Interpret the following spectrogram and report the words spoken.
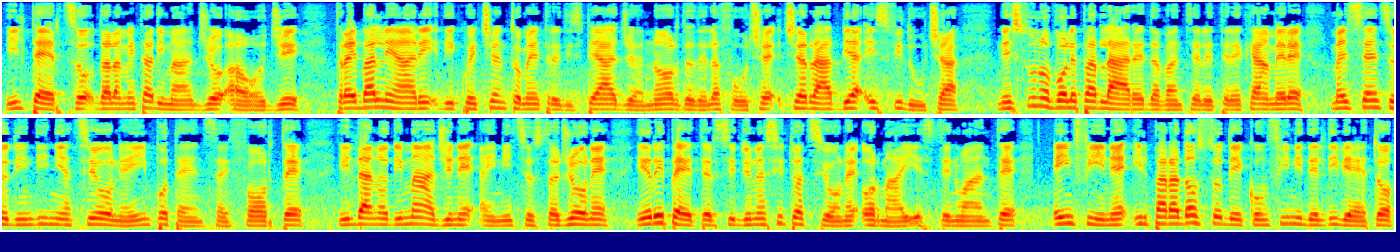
il terzo dalla metà di maggio a oggi. Tra i balneari di quei 100 metri di spiaggia a nord della foce c'è rabbia e sfiducia. Nessuno vuole parlare davanti alle telecamere, ma il senso di indignazione e impotenza è forte. Il danno d'immagine a inizio stagione, il ripetersi di una situazione ormai estenuante. E infine infine il paradosso dei confini del divieto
